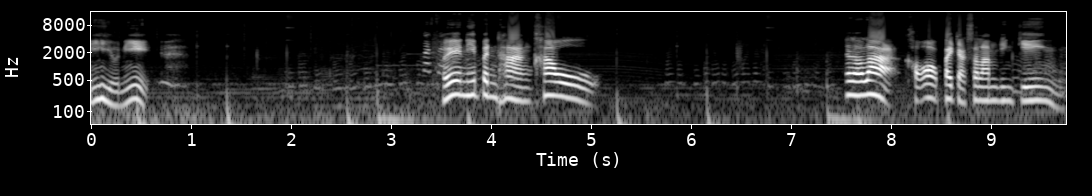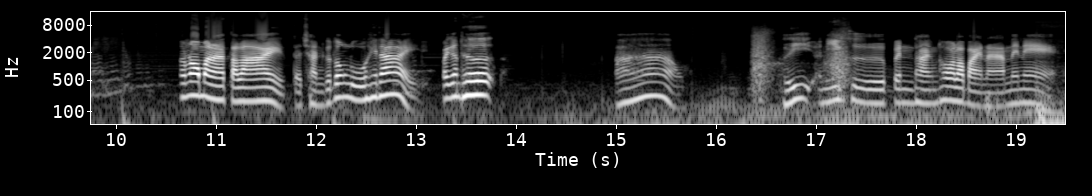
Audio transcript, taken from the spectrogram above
นี่อยู่นี่อยู่นี่ เฮ้ยอันนี้เป็นทางเข้าได้แล้วล่ะ เขาออกไปจากสลัมจริงๆข้างนอกมันอันตราย แต่ฉันก็ต้องรู้ให้ได้ ไปกันเถอะอ้าว เฮ้ย อันนี้คือเป็นทางท่อระบายน้ำแน่โ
